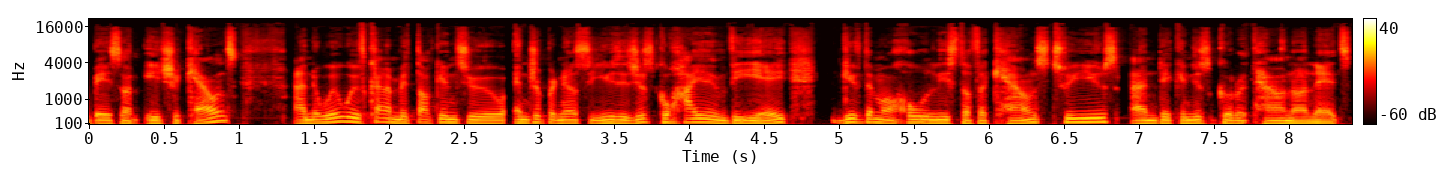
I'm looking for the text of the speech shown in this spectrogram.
based on each account. And the way we've kind of been talking to entrepreneurs to use is just go hire VA, give them a whole list of accounts to use, and they can just go to town on it.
